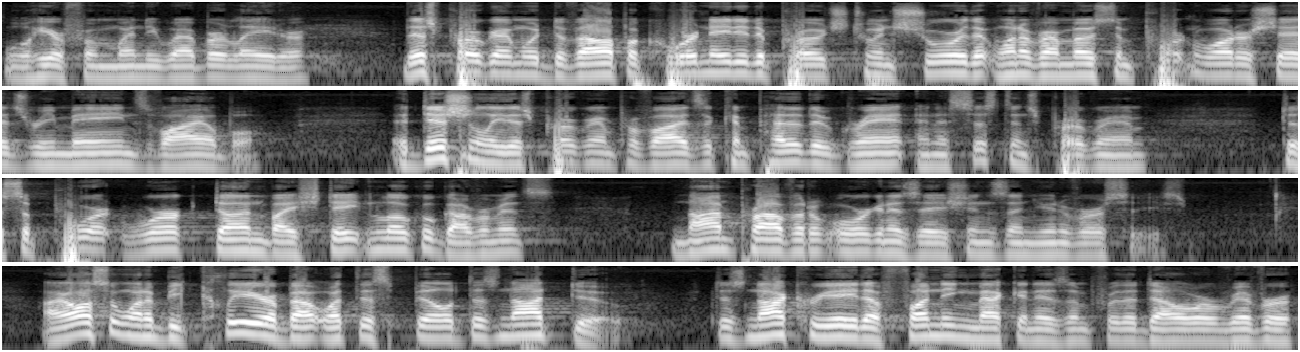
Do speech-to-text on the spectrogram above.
We'll hear from Wendy Weber later. This program would develop a coordinated approach to ensure that one of our most important watersheds remains viable. Additionally, this program provides a competitive grant and assistance program to support work done by state and local governments, nonprofit organizations, and universities. I also want to be clear about what this bill does not do. It does not create a funding mechanism for the Delaware River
